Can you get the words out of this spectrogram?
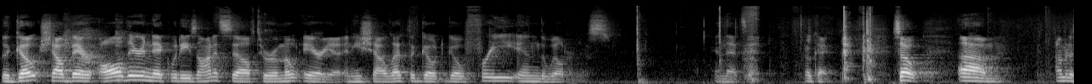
The goat shall bear all their iniquities on itself to a remote area, and he shall let the goat go free in the wilderness. And that's it. Okay. So, um, I'm gonna.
